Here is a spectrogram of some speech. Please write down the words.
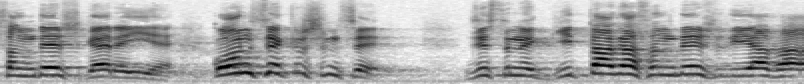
संदेश कह रही है। कौन से? कृष्ण से। जिसने गीता का संदेश दिया था,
